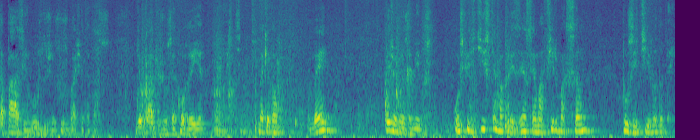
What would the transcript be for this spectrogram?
Que a paz e a luz de Jesus baixe até vós. Leocádio José Correia, boa noite. Como é que vão? Bem? Vejam, meus amigos, o espiritista é uma presença, é uma afirmação positiva do bem.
